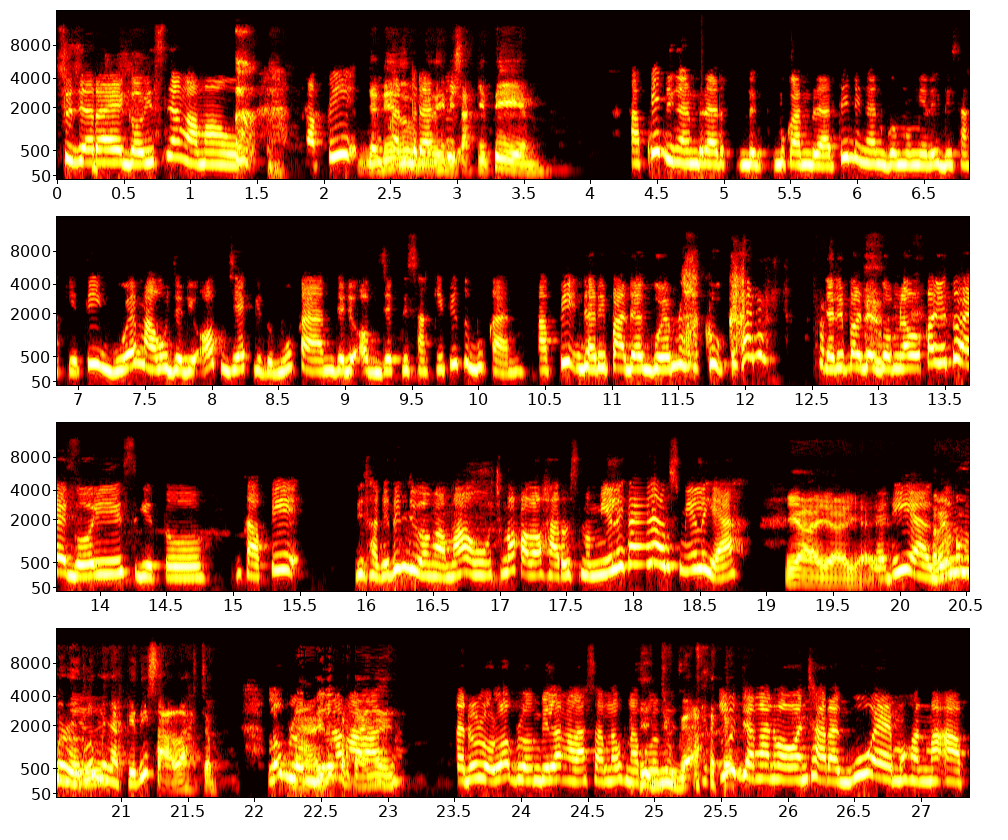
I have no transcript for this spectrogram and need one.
secara egoisnya nggak mau. Tapi Jadi bukan berarti disakitin. Tapi dengan berarti bukan berarti dengan gue memilih disakiti, gue mau jadi objek gitu, bukan. Jadi objek disakiti itu bukan. Tapi daripada gue melakukan, daripada gue melakukan itu egois gitu. Tapi disakitin juga nggak mau. Cuma kalau harus memilih kan harus milih ya. Iya, iya, iya. Jadi ya Tapi menurut lu menyakiti salah, Cep? Lo belum nah, bilang alasan. Dulu, lo belum bilang alasan lo kenapa ya juga. Lo jangan wawancara gue, mohon maaf.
